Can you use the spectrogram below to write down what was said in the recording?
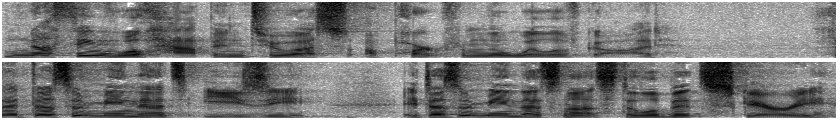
Nothing will happen to us apart from the will of God. That doesn't mean that's easy. It doesn't mean that's not still a bit scary.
